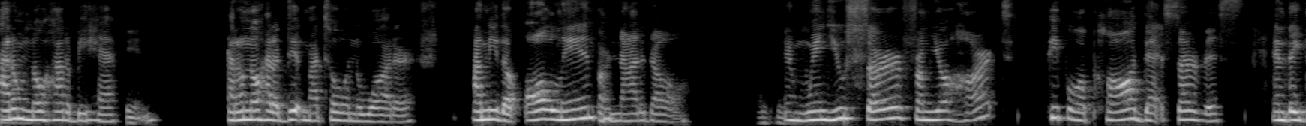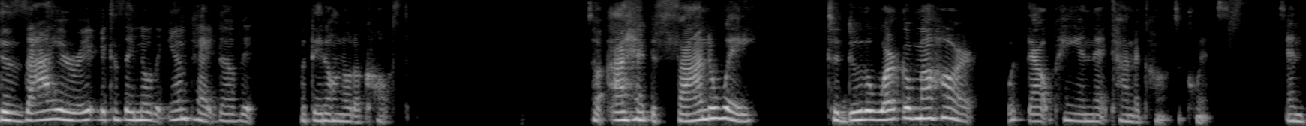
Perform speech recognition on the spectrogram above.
I don't know how to be half in. I don't know how to dip my toe in the water. I'm either all in or not at all. Mm-hmm. And when you serve from your heart, people applaud that service and they desire it because they know the impact of it, but they don't know the cost. So I had to find a way to do the work of my heart without paying that kind of consequence. And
